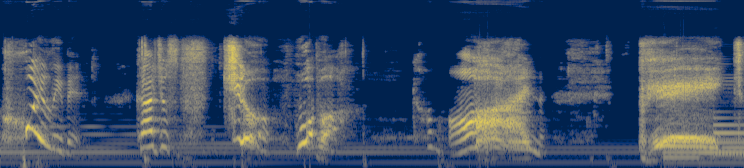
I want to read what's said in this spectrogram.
Wheelie bin! Can I just. Yeah! Whoppa! Come on! Pete!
